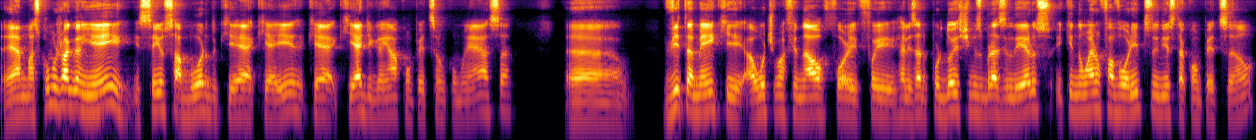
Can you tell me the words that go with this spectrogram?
é, mas como já ganhei e sei o sabor do que é, que é, que é, que é de ganhar uma competição como essa, uh, vi também que a última final foi, foi realizada por dois times brasileiros e que não eram favoritos no início da competição,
